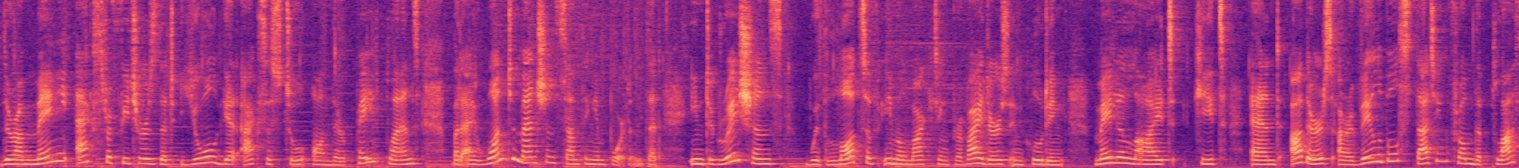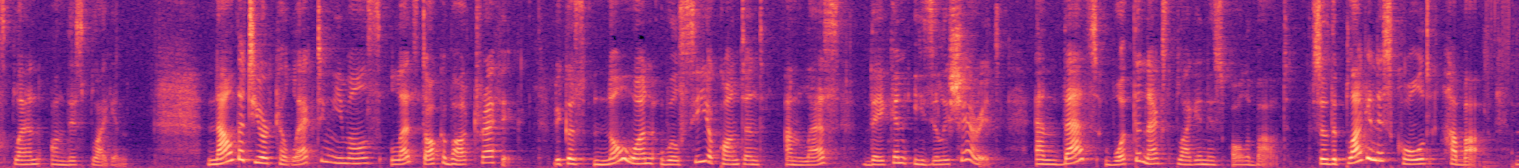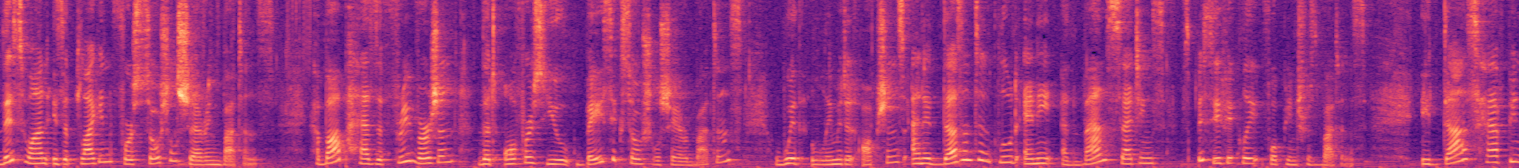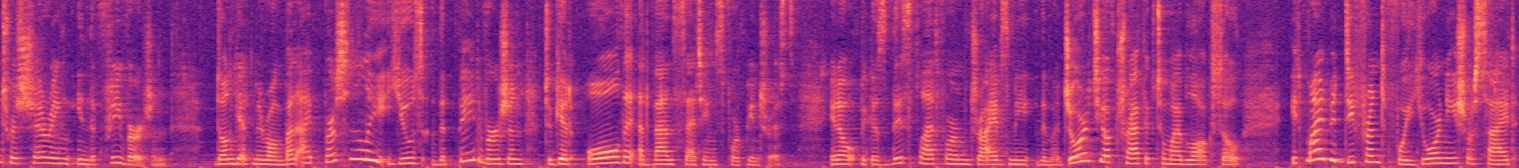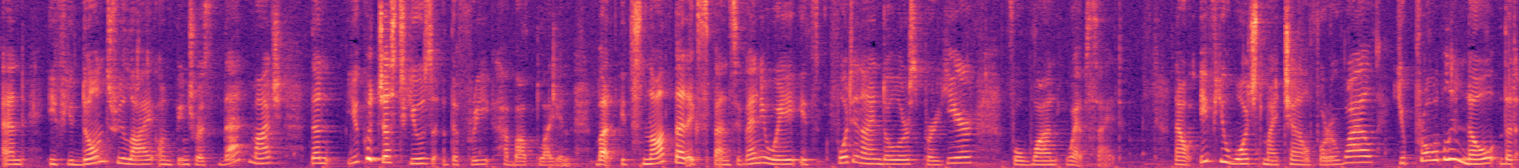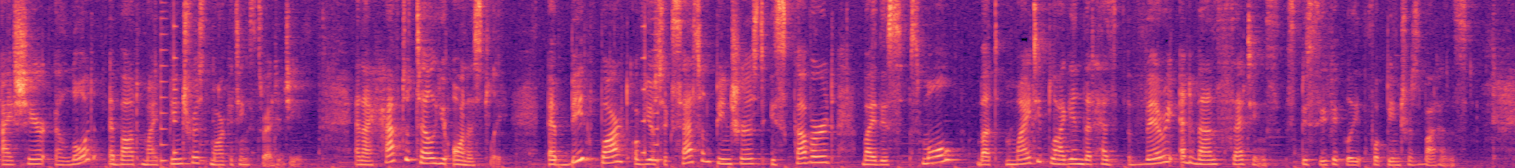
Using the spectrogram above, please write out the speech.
There are many extra features that you will get access to on their paid plans, but I want to mention something important that integrations with lots of email marketing providers, including MailerLite, Kit, and others, are available starting from the Plus plan on this plugin. Now that you're collecting emails, let's talk about traffic, because no one will see your content unless they can easily share it. And that's what the next plugin is all about. So the plugin is called Hubbub. This one is a plugin for social sharing buttons. Hubbub has a free version that offers you basic social share buttons with limited options and it doesn't include any advanced settings specifically for Pinterest buttons. It does have Pinterest sharing in the free version, don't get me wrong, but I personally use the paid version to get all the advanced settings for Pinterest. You know, because this platform drives me the majority of traffic to my blog, so it might be different for your niche or site, and if you don't rely on Pinterest that much, then you could just use the free Hubbub plugin. But it's not that expensive anyway, it's $49 per year for one website. Now, if you watched my channel for a while, you probably know that I share a lot about my Pinterest marketing strategy. And I have to tell you honestly, a big part of your success on Pinterest is covered by this small but mighty plugin that has very advanced settings specifically for Pinterest buttons.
